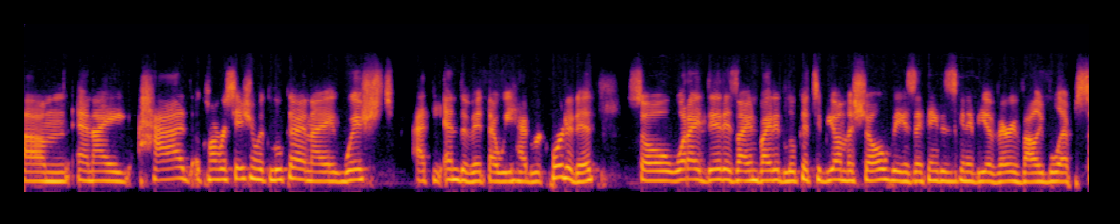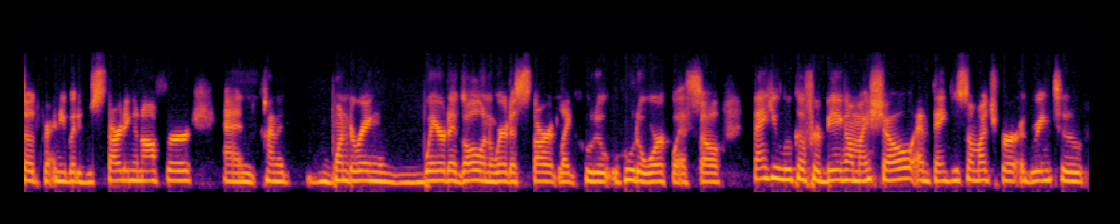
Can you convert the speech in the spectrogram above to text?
Um, and I had a conversation with Luca, and I wished at the end of it that we had recorded it. So what I did is I invited Luca to be on the show because I think this is going to be a very valuable episode for anybody who's starting an offer and kind of wondering where to go and where to start, like who to who to work with. So thank you, Luca, for being on my show, and thank you so much for agreeing to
